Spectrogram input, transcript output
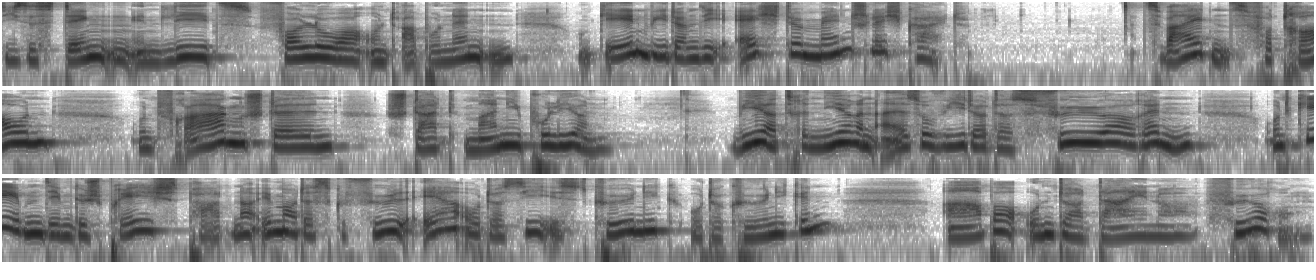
dieses Denken in Leads, Follower und Abonnenten und gehen wieder in die echte Menschlichkeit. Zweitens, Vertrauen und Fragen stellen statt manipulieren. Wir trainieren also wieder das Führen und geben dem Gesprächspartner immer das Gefühl, er oder sie ist König oder Königin, aber unter deiner Führung.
